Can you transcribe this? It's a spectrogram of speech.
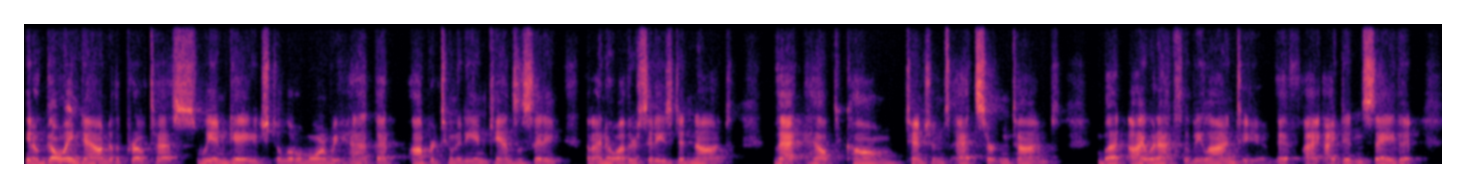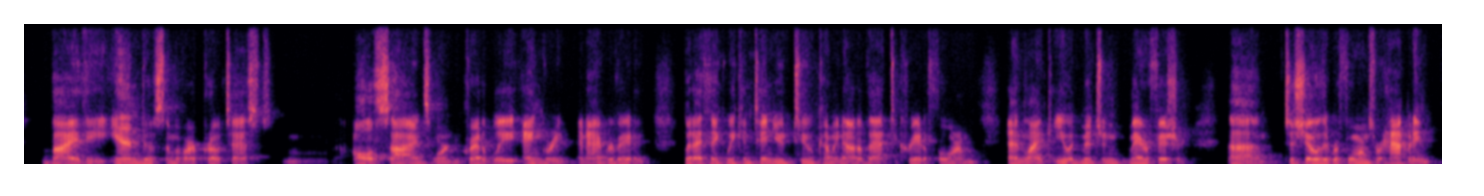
You know, going down to the protests, we engaged a little more. We had that opportunity in Kansas City that I know other cities did not. That helped calm tensions at certain times. But I would absolutely be lying to you if I, I didn't say that by the end of some of our protests, all sides weren't incredibly angry and aggravated. But I think we continued to coming out of that to create a forum. And like you had mentioned, Mayor Fisher, um, to show that reforms were happening,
